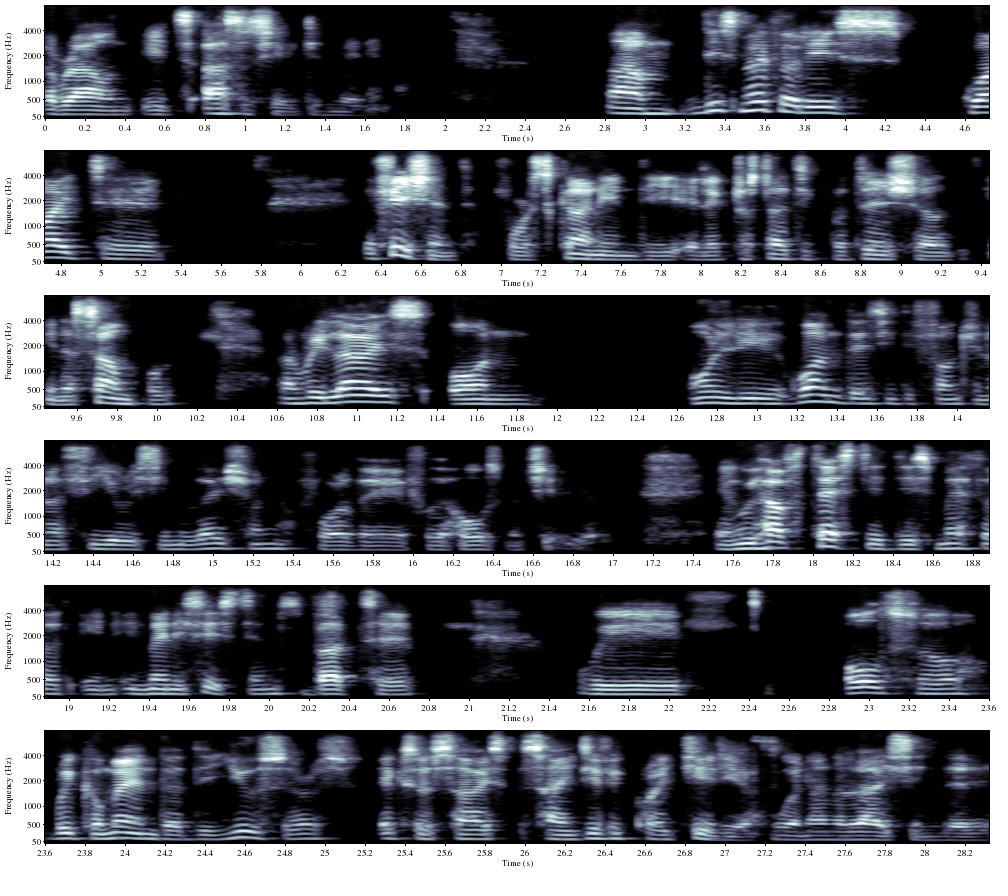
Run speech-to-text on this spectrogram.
around its associated minimum. Um, this method is quite uh, efficient for scanning the electrostatic potential in a sample and relies on only one density functional theory simulation for the for the host material. And we have tested this method in, in many systems, but uh, we also recommend that the users exercise scientific criteria when analyzing the,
